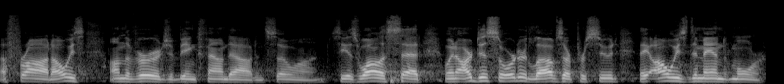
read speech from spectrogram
a fraud, always on the verge of being found out, and so on. See, as Wallace said, when our disordered loves are pursued, they always demand more.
